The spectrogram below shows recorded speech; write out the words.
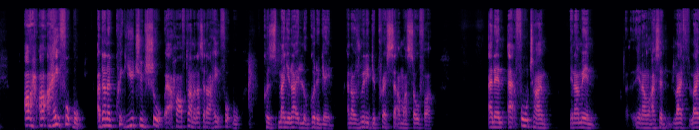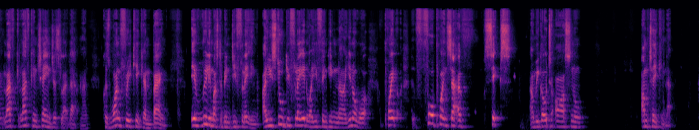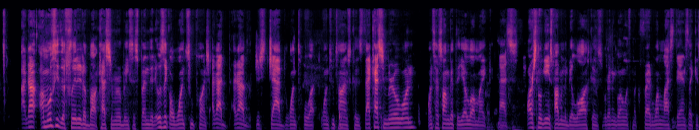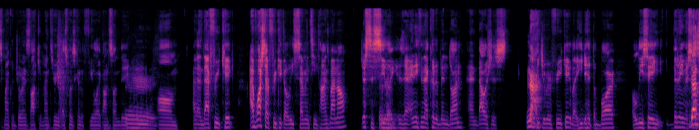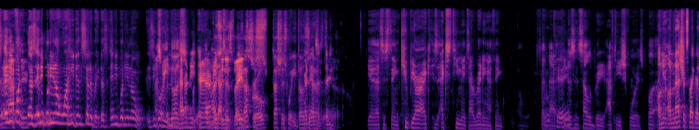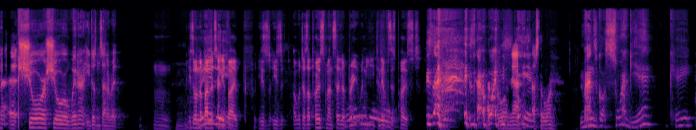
I, I, I hate football. I done a quick YouTube short at halftime, and I said I hate football because Man United looked good again, and I was really depressed, sat on my sofa and then at full time, you know what I mean? You know, I said life, life, life, life can change just like that, man. Because one free kick and bang, it really must have been deflating. Are you still deflated, or are you thinking, no, you know what? Point four points out of six, and we go to Arsenal. I'm taking that. I got I'm mostly deflated about Casemiro being suspended. It was like a one-two punch. I got I got just jabbed one two one two times because that Casemiro one. Once I saw him get the yellow, I'm like, that's Arsenal game is probably gonna be a loss because we're gonna go in with McFred one last dance, like it's Michael Jordan's documentary. That's what it's gonna feel like on Sunday. Mm. Um, and then that free kick. I've watched that free kick at least 17 times by now, just to see mm-hmm. like is there anything that could have been done, and that was just nah. a free kick. Like he hit the bar. Olise didn't even. Does anybody? After. Does anybody know why he didn't celebrate? Does anybody know? Is he that's what he does. Apparently, apparently that's, his veins, that's bro. Just, that's just what he does. Yeah. That's yeah. yeah, that's his thing. QPR, his ex teammates at Reading, I think, said okay. that he doesn't celebrate after he scores. But again, unless it's like an, a sure, sure winner, he doesn't celebrate. Mm. He's on the really? Balotelli vibe. He's he's does a postman celebrate Ooh. when he delivers his post? Is that is that that's what he's one, yeah, saying? That's the one. Man's got swag, yeah. Okay.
